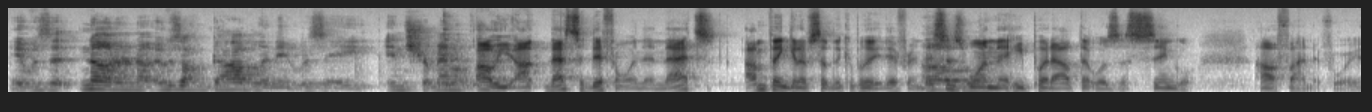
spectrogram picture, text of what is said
It was a no no no. It was on Goblin. It was a instrumental. Oh, yeah, that's a different one. Then that's I'm thinking of something completely different. This Oh, is one that he put out that was a single. I'll find it for you.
